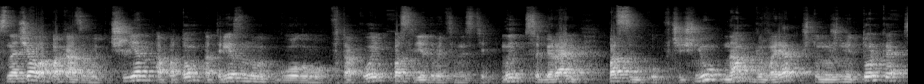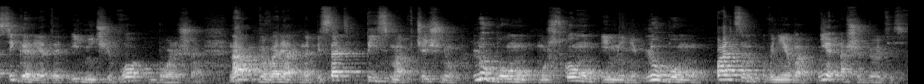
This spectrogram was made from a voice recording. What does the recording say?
Сначала показывают член, а потом отрезанную голову в такой последовательности. Мы собираем посылку в Чечню, нам говорят, что нужны только сигареты и ничего больше. Нам говорят написать письма в Чечню любому мужскому имени, любому, пальцем в небо, не ошибетесь.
